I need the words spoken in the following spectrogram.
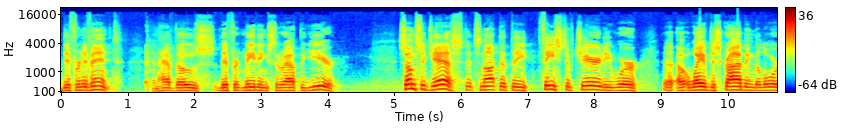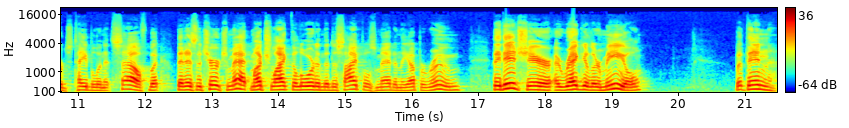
different event and have those different meetings throughout the year. Some suggest it's not that the feasts of charity were a way of describing the Lord's table in itself, but that as the church met, much like the Lord and the disciples met in the upper room, they did share a regular meal, but then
